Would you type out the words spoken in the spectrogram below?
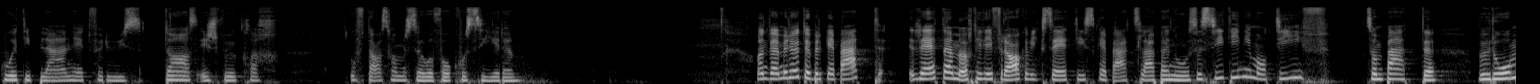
gute Pläne hat für uns, das ist wirklich auf das, was wir fokussieren sollen. Und wenn wir heute über Gebet reden, möchte ich dich fragen, wie sieht dein Gebetsleben aus? Was sind deine Motive zum Beten? Warum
